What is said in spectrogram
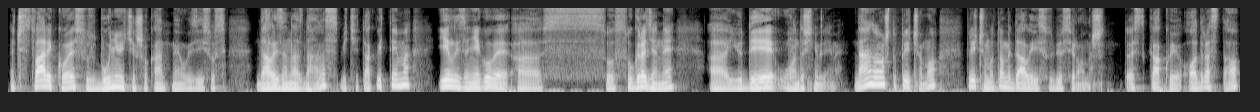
Znači, stvari koje su zbunjujuće, šokantne u vezi Isusa, da li za nas danas, bit će takvih tema, ili za njegove a, su, sugrađane a, judeje u ondašnje vreme. Danas ono što pričamo, pričamo o tome da li Isus bio siromašan. To jest kako je odrastao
